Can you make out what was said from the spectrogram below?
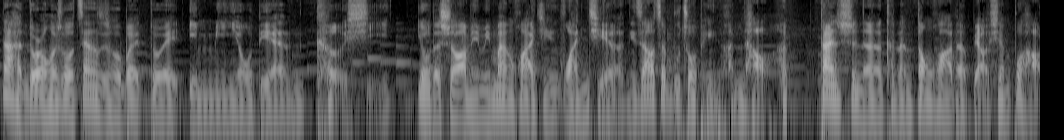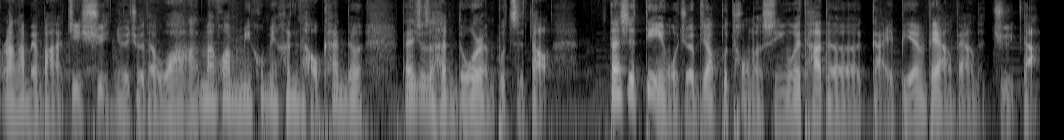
那很多人会说，这样子会不会对影迷有点可惜？有的时候啊，明明漫画已经完结了，你知道这部作品很好，很。但是呢，可能动画的表现不好，让他没有办法继续。你就觉得哇，漫画明明后面很好看的，但是就是很多人不知道。但是电影我觉得比较不同的是，因为它的改编非常非常的巨大，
